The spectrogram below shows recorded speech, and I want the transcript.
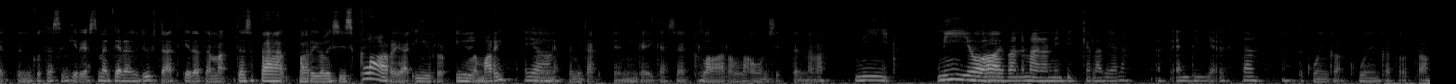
että niin tässä kirjassa. Mä en tiedä nyt yhtään, että ketä tämä, tässä pääpari oli siis Klaara ja Ir, Ilmari. Ja. Niin, että mitä, minkä ikäisiä Klaaralla on sitten nämä. Niin, niin joo, niin. aivan. Mä en ole niin pitkällä vielä, että en tiedä yhtään. Että kuinka, kuinka tota,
